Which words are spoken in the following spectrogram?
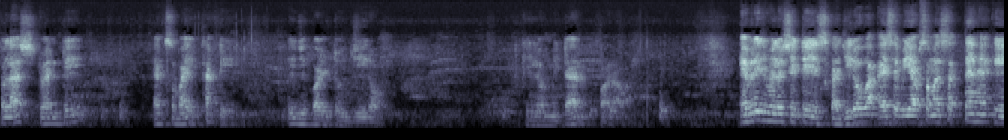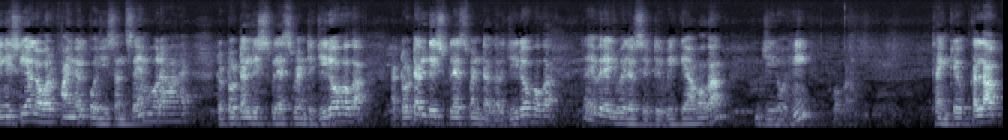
plus twenty x by thirty is equal to zero kilometer per hour average velocity इसका ज़ीरो हुआ। ऐसे भी आप समझ सकते हैं कि इनिशियल और फाइनल पोजीशन सेम हो रहा है। तो टोटल डिस्प्लेसमेंट ज़ीरो होगा। टोटल डिस्प्लेसमेंट अगर ज़ीरो होगा तो एवरेज वेलोसिटी भी क्या होगा? ज़ीरो ही होगा। थैंक यू कल आप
